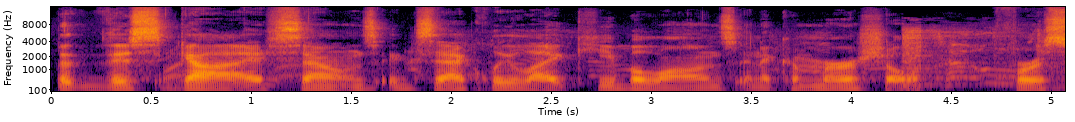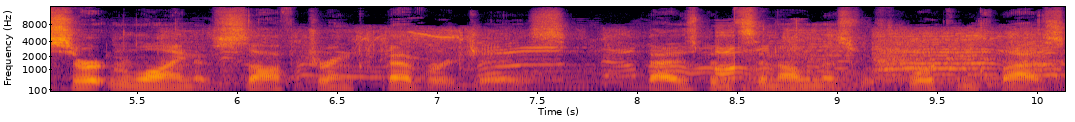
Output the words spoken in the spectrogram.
but this guy sounds exactly like he belongs in a commercial for a certain line of soft drink beverages that has been synonymous with working class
